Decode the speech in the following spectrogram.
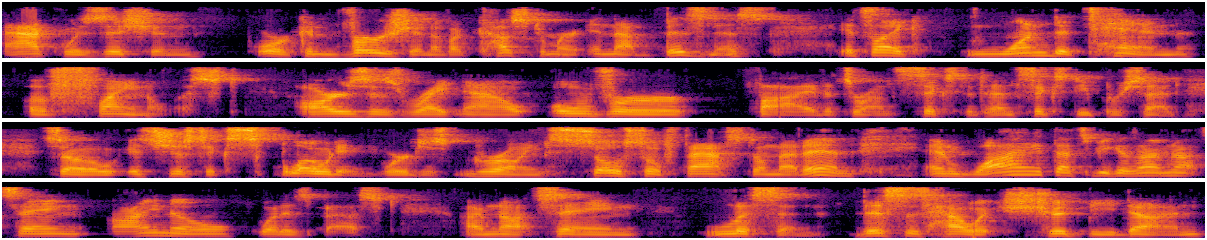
acquisition or conversion of a customer in that business, it's like one to 10 of finalist. Ours is right now over five, it's around six to 10, 60%. So it's just exploding. We're just growing so, so fast on that end. And why? That's because I'm not saying I know what is best. I'm not saying listen, this is how it should be done.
